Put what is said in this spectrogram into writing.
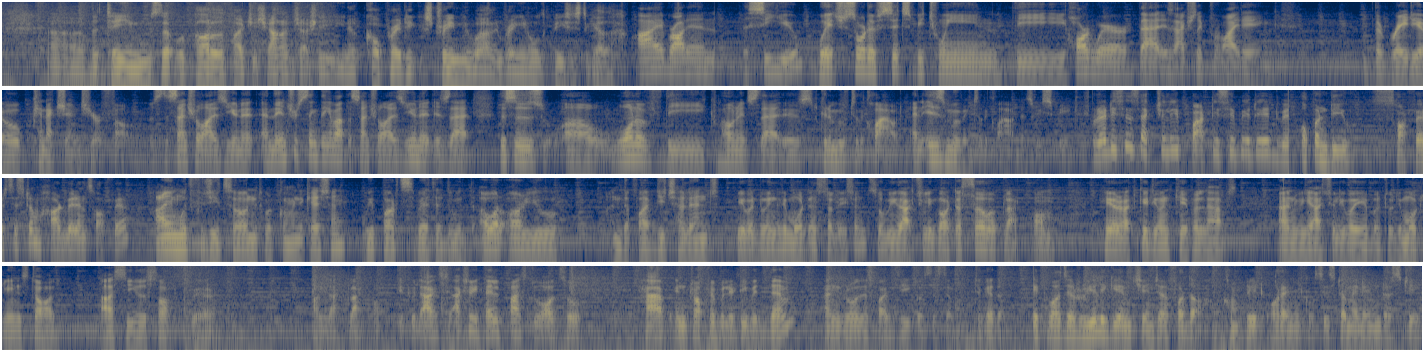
uh, the teams that were part of the 5G Challenge actually, you know, cooperated extremely well in bringing all the pieces together. I brought in the CU, which sort of sits between the hardware that is actually providing the radio connection to your phone. It's the centralized unit, and the interesting thing about the centralized unit is that this is uh, one of the components that is going to move to the cloud, and is moving to the cloud as we speak. Radisys has actually participated with OpenDU software system, hardware and software. I am with Fujitsu Network Communication. We participated with our RU in the 5G challenge. We were doing remote installation, so we actually got a server platform here at KTU and Cable Labs, and we actually were able to remotely install our CU software on that platform. It will actually help us to also have interoperability with them and grow this 5G ecosystem together. It was a really game changer for the complete ORAN ecosystem and industry.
